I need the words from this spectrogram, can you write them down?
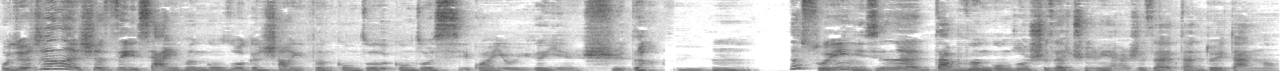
我觉得真的是自己下一份工作跟上一份工作的工作习惯有一个延续的。嗯嗯。那所以你现在大部分工作是在群里还是在单对单呢？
